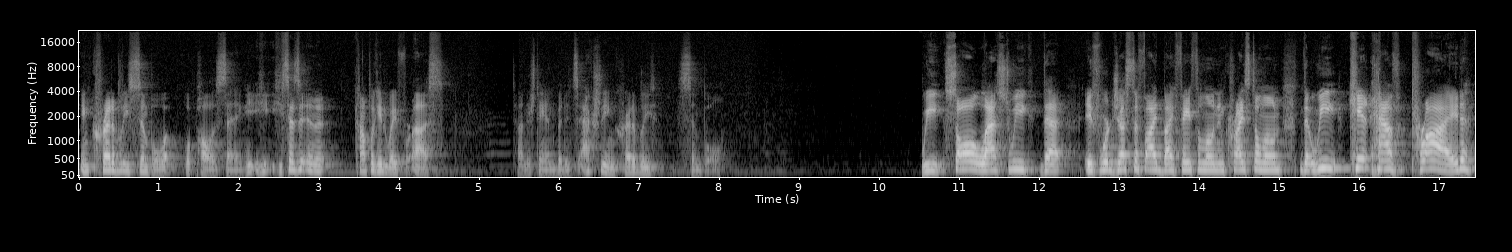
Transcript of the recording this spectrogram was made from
incredibly simple what, what Paul is saying. He, he, he says it in a complicated way for us to understand, but it's actually incredibly simple. We saw last week that if we're justified by faith alone in Christ alone, that we can't have pride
